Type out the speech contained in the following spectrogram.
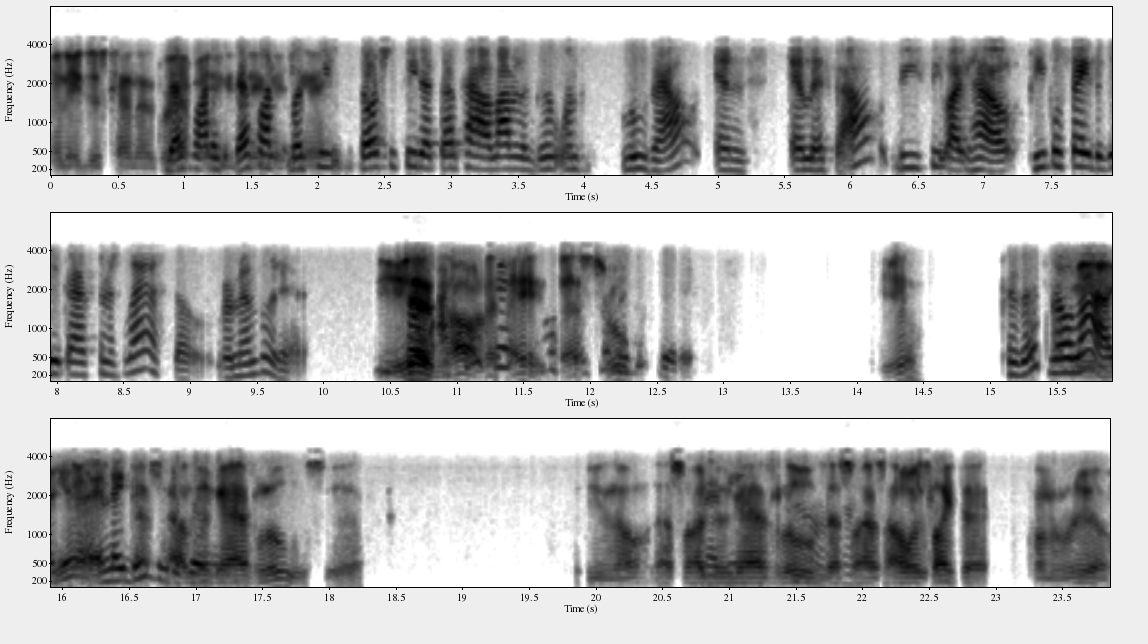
and they just kind of grab That's why. That's why. But can. see, don't you see that that's how a lot of the good ones lose out and and miss out? Do you see like how people say the good guys finish last? Though remember that. yeah, so no, that, that hey, that's true. something to do with it. Yeah. Cause that's no I mean, lie, yeah, and they do That's how the good. guys lose. Yeah. You know, that's why Maybe good guys lose. That's why it's always like that on the real.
